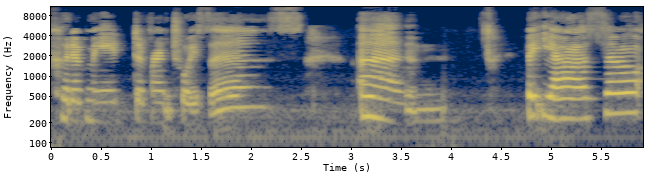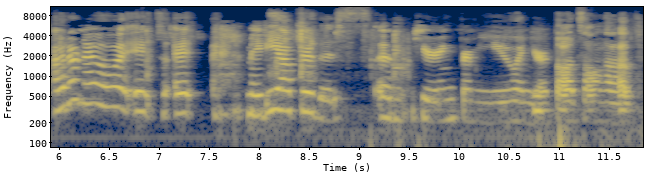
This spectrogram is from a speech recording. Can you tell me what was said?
could have made different choices. Um, but yeah, so I don't know. It's it maybe after this um, hearing from you and your thoughts, I'll have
